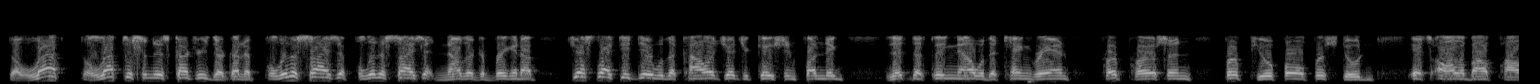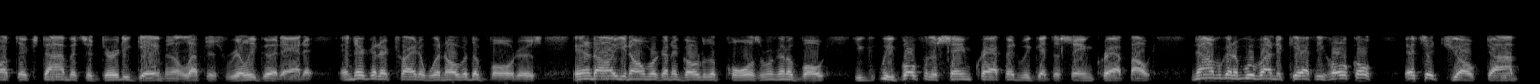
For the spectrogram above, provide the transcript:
the left, the leftists in this country, they're going to politicize it, politicize it, and now they're going to bring it up just like they did with the college education funding. The, the thing now with the ten grand per person, per pupil, per student. It's all about politics, Dom. It's a dirty game, and the left is really good at it. And they're going to try to win over the voters. And all, you know, we're going to go to the polls and we're going to vote. You, we vote for the same crap, and we get the same crap out. Now we're going to move on to Kathy Hochul. It's a joke, Dom.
